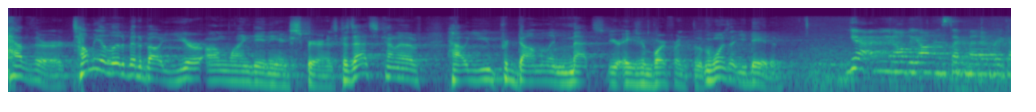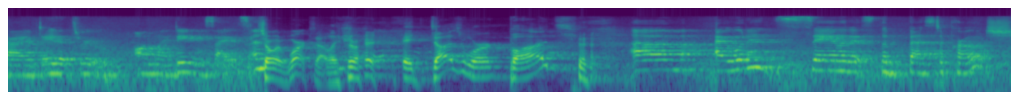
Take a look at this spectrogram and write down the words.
Heather, tell me a little bit about your online dating experience, because that's kind of how you predominantly met your Asian boyfriend, the ones that you dated. Yeah, I mean, I'll be honest, I've met every guy I've dated through online dating sites. And so it works at least, right? it does work, but? um, I wouldn't say that it's the best approach.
